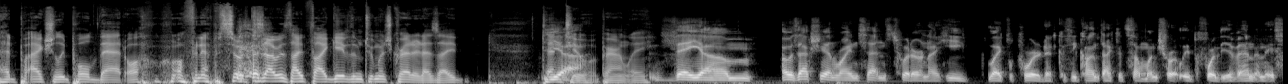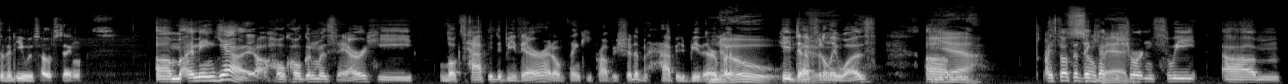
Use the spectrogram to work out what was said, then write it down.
had p- actually pulled that off, off an episode because I was I thought I gave them too much credit as I tend Yeah. to apparently. They, um, I was actually on Ryan Satin's Twitter, and I, he like reported it because he contacted someone shortly before the event, and they said that he was hosting. Um, I mean, yeah, Hulk Hogan was there. He looked happy to be there. I don't think he probably should have been happy to be there, No, but he definitely no. was. Um, yeah, I thought that So they kept bad. it short and sweet. Um,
